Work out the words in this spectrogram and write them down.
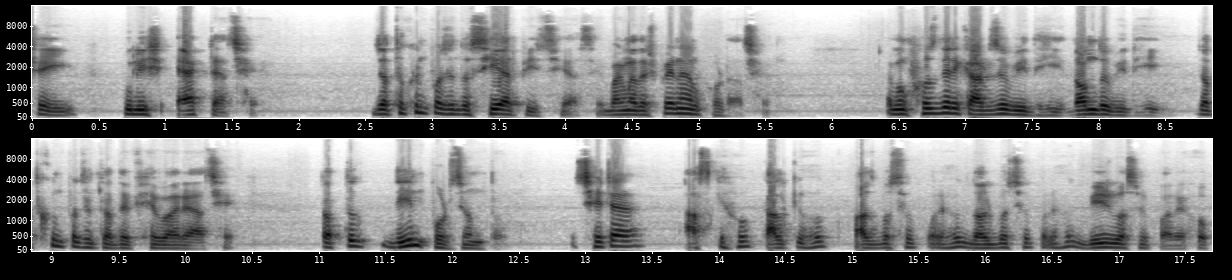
সেই পুলিশ অ্যাক্ট আছে, যতক্ষণ পর্যন্ত সিআরপিসি আছে, বাংলাদেশ পেনাল কোড আছে এবং ফৌজদারি কার্যবিধি দ্বন্দ্ববিধি যতক্ষণ পর্যন্ত তাদের ফেভারে আছে, ততদিন পর্যন্ত। সেটা আজকে হোক, কালকে হোক, পাঁচ বছর পরে হোক, দশ বছর পরে হোক, বিশ বছর পরে হোক,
